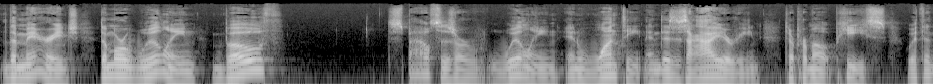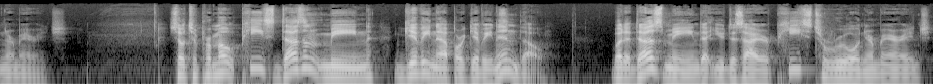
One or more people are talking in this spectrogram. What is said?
the marriage, the more willing both spouses are willing and wanting and desiring to promote peace within their marriage. So, to promote peace doesn't mean giving up or giving in, though. But it does mean that you desire peace to rule in your marriage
